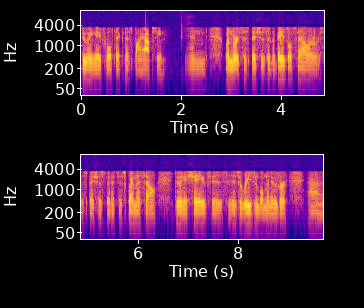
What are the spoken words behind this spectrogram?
doing a full thickness biopsy. And when we're suspicious of a basal cell or we're suspicious that it's a squamous cell, doing a shave is, is a reasonable maneuver. Uh,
